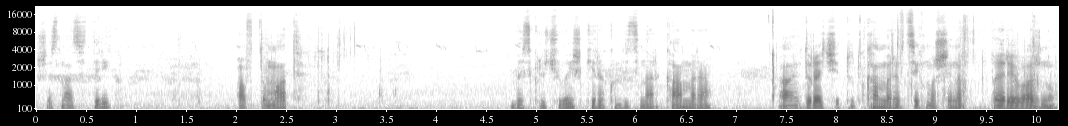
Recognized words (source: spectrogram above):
16 рік. Автомат. Безключовий шкіра, кондиціонер, камера. А, і, до речі, тут камери в цих машинах переважно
